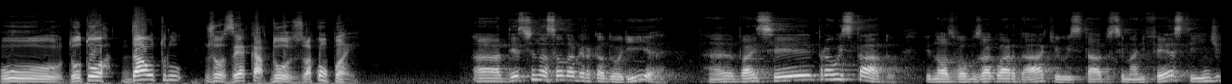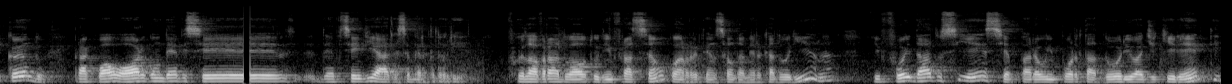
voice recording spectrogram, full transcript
o doutor Daltro José Cardoso. Acompanhe. A destinação da mercadoria né, vai ser para o Estado e nós vamos aguardar que o Estado se manifeste indicando para qual órgão deve ser, deve ser enviada essa mercadoria. Foi lavrado auto de infração com a retenção da mercadoria né, e foi dado ciência para o importador e o adquirente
